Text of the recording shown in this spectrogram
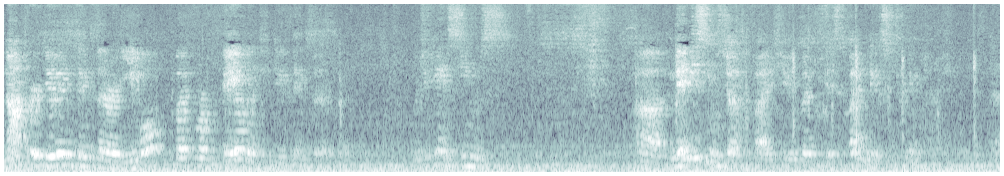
not for doing things that are evil, but for failing to do things that are good. Which again seems, uh, maybe seems justified to you, but it's quite an extreme punishment.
